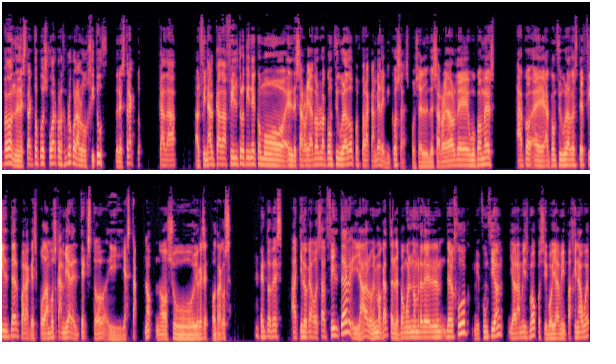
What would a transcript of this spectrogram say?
perdón, en el extracto puedes jugar, por ejemplo, con la longitud del extracto. Cada, al final, cada filtro tiene como el desarrollador lo ha configurado, pues para cambiar X cosas. Pues el desarrollador de WooCommerce ha, eh, ha configurado este filter para que podamos cambiar el texto y ya está, ¿no? No su, yo qué sé, otra cosa. Entonces, aquí lo que hago es add filter y nada, lo mismo que antes, le pongo el nombre del, del hook, mi función, y ahora mismo, pues si voy a mi página web,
